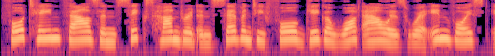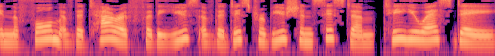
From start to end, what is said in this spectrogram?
14,674 gigawatt-hours were invoiced in the form of the tariff for the use of the distribution system (TUSD).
